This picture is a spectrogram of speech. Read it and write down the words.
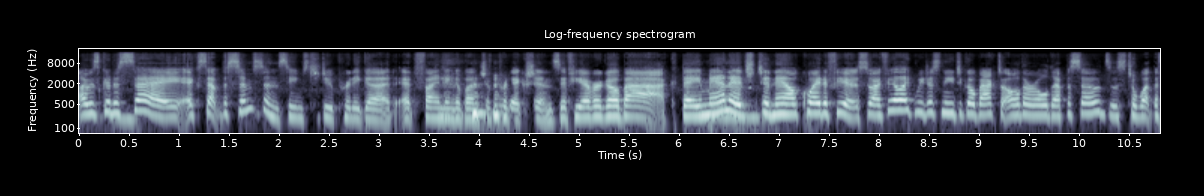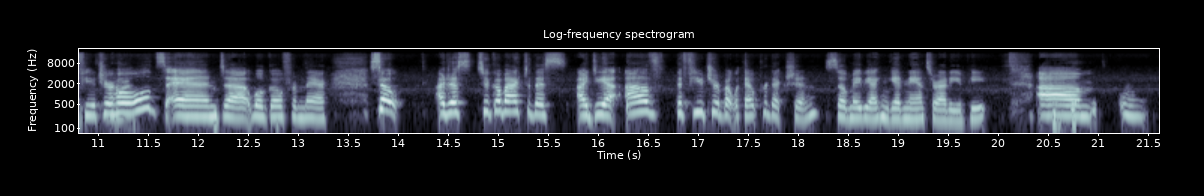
I was going to say, except The Simpsons seems to do pretty good at finding a bunch of predictions. If you ever go back, they managed yeah. to nail quite a few. So I feel like we just need to go back to all their old episodes as to what the future holds, and uh, we'll go from there. So I just to go back to this idea of the future, but without prediction. So maybe I can get an answer out of you, Pete. Um,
